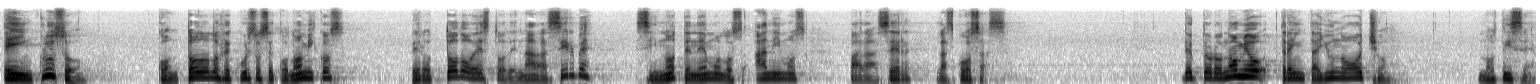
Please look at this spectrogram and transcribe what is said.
e incluso con todos los recursos económicos, pero todo esto de nada sirve si no tenemos los ánimos para hacer las cosas. Deuteronomio 31.8 nos dice,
